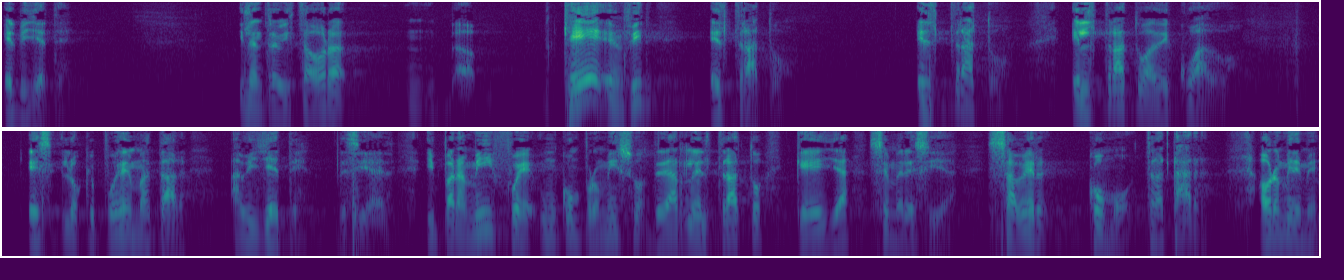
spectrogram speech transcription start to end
el billete? Y la entrevistadora, ¿qué? En fin, el trato. El trato, el trato adecuado es lo que puede matar a billete, decía él. Y para mí fue un compromiso de darle el trato que ella se merecía, saber cómo tratar Ahora mírenme,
